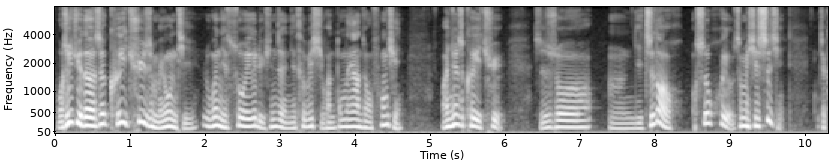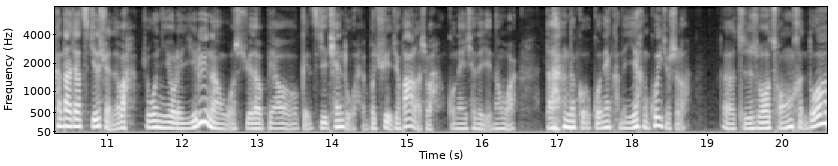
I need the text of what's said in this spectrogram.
我是觉得是可以去是没问题，如果你作为一个旅行者，你特别喜欢东南亚这种风情，完全是可以去。只是说，嗯，你知道是会有这么一些事情，就看大家自己的选择吧。如果你有了疑虑呢，我是觉得不要给自己添堵，还不去也就罢了，是吧？国内现在也能玩，但那国国内可能也很贵就是了。呃，只是说从很多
